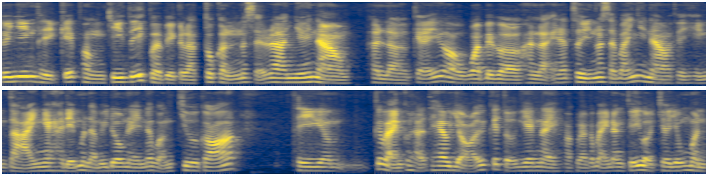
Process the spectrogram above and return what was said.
tuy nhiên thì cái phần chi tiết về việc là token nó sẽ ra như thế nào, hay là cái ờ, white paper hay là NFT nó sẽ bán như thế nào, thì hiện tại ngay thời điểm mình làm video này nó vẫn chưa có. Thì các bạn có thể theo dõi cái tựa game này hoặc là các bạn đăng ký vào chơi giống mình.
